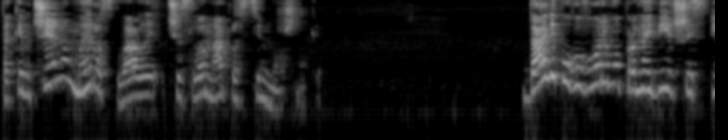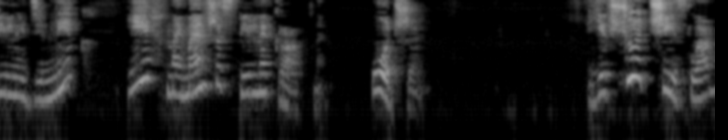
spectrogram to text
Таким чином ми розклали число на прості множники. Далі поговоримо про найбільший спільний дільник і найменше спільне кратне. Отже, якщо числа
